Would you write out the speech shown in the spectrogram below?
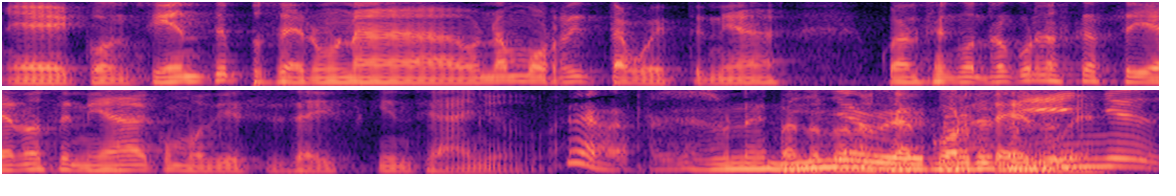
eh, consciente, pues era una, una morrita, güey. Tenía, cuando se encontró con los castellanos tenía como 16, 15 años, güey. Ah, pues es una Cuando niña, conocí a güey. No, eres Cortés, un- güey. Niña.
